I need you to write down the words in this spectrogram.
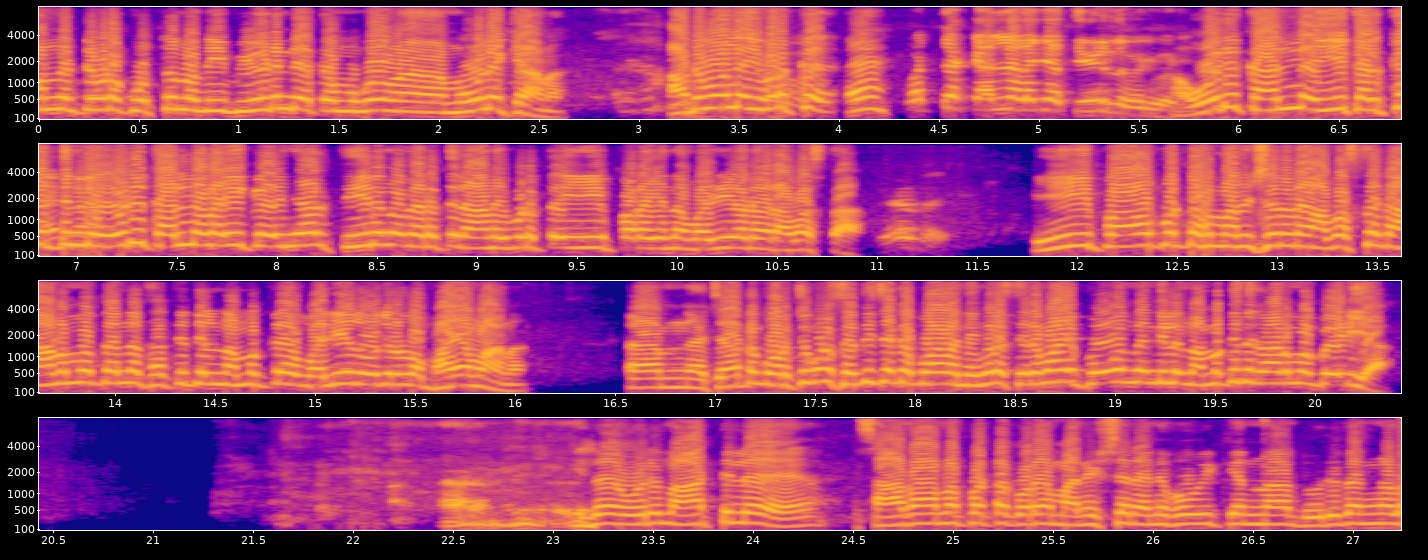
വന്നിട്ട് ഇവിടെ കുത്തുന്നത് ഈ വീടിന്റെ ഒക്കെ മൂലയ്ക്കാണ്. അതുപോലെ ഇവർക്ക് ഒറ്റ കല്ലിളകിയാ തീർന്ന പരിപാടി ഒരു കല്ല് ഈ കൽക്കത്തിന്റെ ഒരു കല്ലിളകി കഴിഞ്ഞാൽ തീരുന്ന തരത്തിലാണ് ഇവിടുത്തെ ഈ പറയുന്ന വഴിയുടെ ഒരു അവസ്ഥ. ഈ പാവപ്പെട്ട മനുഷ്യരുടെ അവസ്ഥ കാണുമ്പോൾ തന്നെ സത്യത്തിൽ നമുക്ക് വലിയ തോതിലുള്ള ഭയമാണ്. ചേട്ടൻ കുറച്ചും കൂടെ ശ്രദ്ധിച്ചൊക്കെ പോവാം നിങ്ങൾ സ്ഥിരമായി പോകുന്നെങ്കിലും നമുക്കിത് കാണുമ്പോൾ പേടിയാ. ഇത് ഒരു നാട്ടിലെ സാധാരണപ്പെട്ട കുറെ മനുഷ്യർ അനുഭവിക്കുന്ന ദുരിതങ്ങൾ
